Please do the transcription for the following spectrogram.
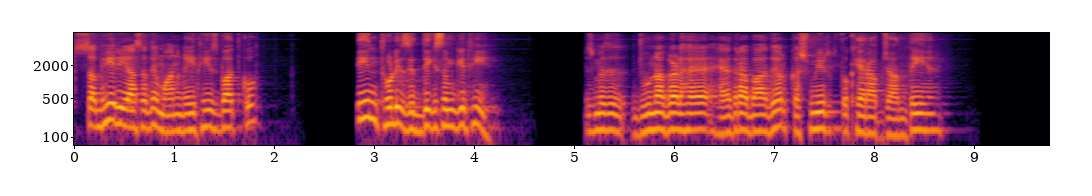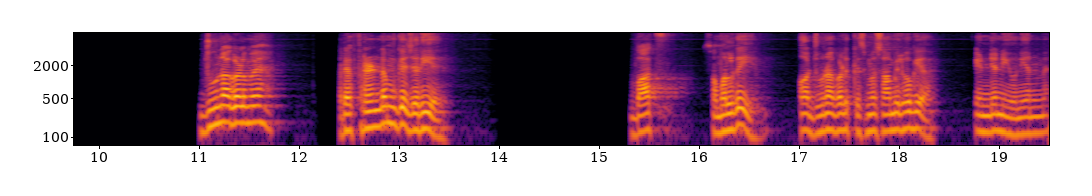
सभी रियासतें मान गई थी इस बात को। तीन थोड़ी ज़िद्दी किस्म की थी। इसमें से जूनागढ़ है, हैदराबाद है और कश्मीर तो खैर आप जानते ही हैं। जूनागढ़ में रेफरेंडम के ज़रिए बात संभल गई और जूनागढ़ किसमें शामिल हो गया? इंडियन यूनियन में।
